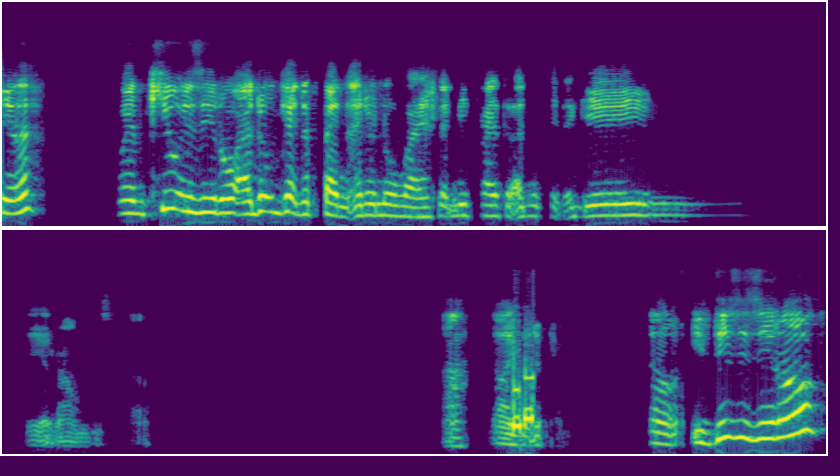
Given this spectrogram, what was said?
here when Q is zero I don't get the pen. I don't know why. Let me try to annotate again. Play around this stuff. Ah now I got the pen. Now if this is zero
